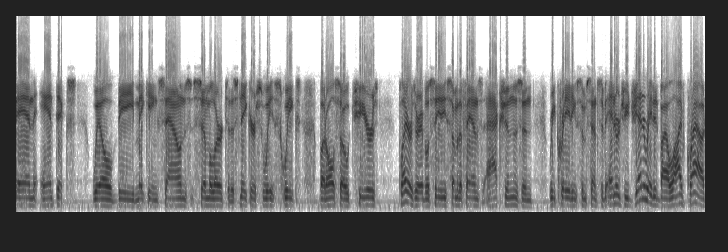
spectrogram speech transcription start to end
fan antics will be making sounds similar to the sneaker squeaks, but also cheers. Players are able to see some of the fans' actions and recreating some sense of energy generated by a live crowd.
